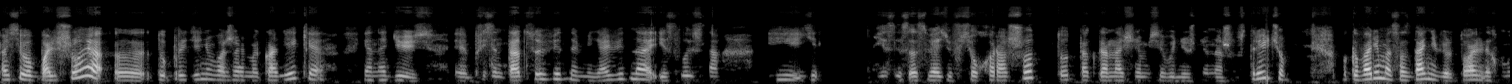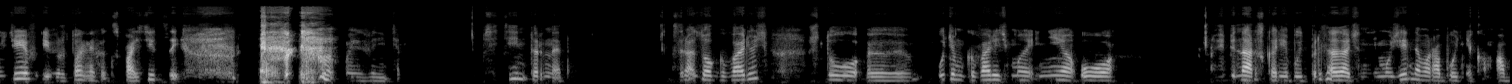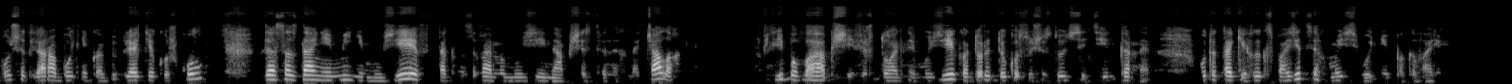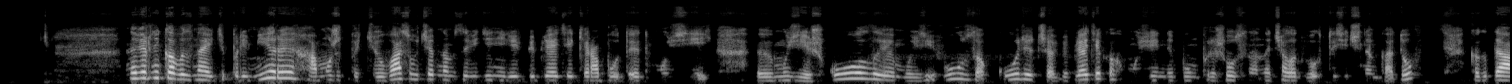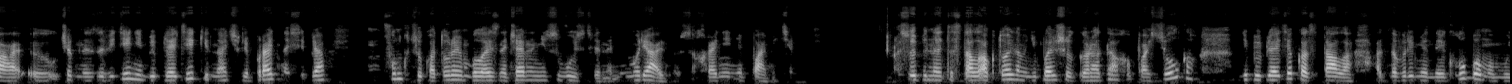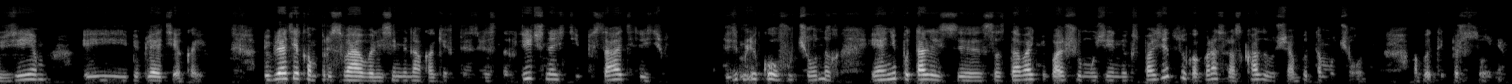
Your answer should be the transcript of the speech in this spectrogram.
Спасибо большое. Э, добрый день, уважаемые коллеги. Я надеюсь, э, презентацию видно, меня видно и слышно. И если со связью все хорошо, то тогда начнем сегодняшнюю нашу встречу. Поговорим о создании виртуальных музеев и виртуальных экспозиций Ой, извините, в сети интернет. Сразу оговорюсь, что э, будем говорить мы не о Вебинар скорее будет предназначен не музейным работникам, а больше для работников библиотек и школ для создания мини-музеев, так называемый музей на общественных началах, либо вообще виртуальный музей, который только существует в сети интернет. Вот о таких экспозициях мы сегодня и поговорим. Наверняка вы знаете примеры, а может быть и у вас в учебном заведении или в библиотеке работает музей, э, музей школы, музей вуза, колледжа. В библиотеках музейный бум пришелся на начало 2000-х годов, когда э, учебные заведения, библиотеки начали брать на себя функцию, которая им была изначально не свойственна, мемориальную, сохранение памяти. Особенно это стало актуально в небольших городах и поселках, где библиотека стала одновременно и клубом, и музеем, и библиотекой. Библиотекам присваивались имена каких-то известных личностей, писателей, земляков, ученых, и они пытались э, создавать небольшую музейную экспозицию, как раз рассказывающую об этом ученом, об этой персоне.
